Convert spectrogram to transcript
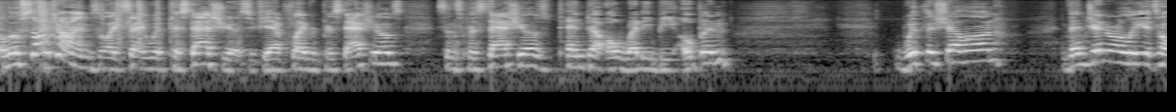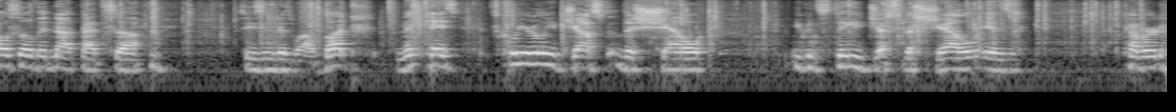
Although sometimes, like say with pistachios, if you have flavored pistachios, since pistachios tend to already be open with the shell on, then generally it's also the nut that's uh, seasoned as well. But in this case, it's clearly just the shell. You can see just the shell is covered.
